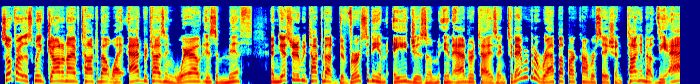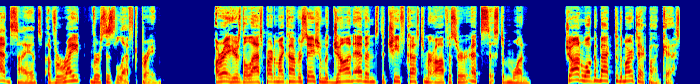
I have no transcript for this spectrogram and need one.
So far this week, John and I have talked about why advertising wear out is a myth and yesterday we talked about diversity and ageism in advertising. Today we're going to wrap up our conversation talking about the ad science of right versus left brain. All right, here's the last part of my conversation with John Evans, the Chief Customer Officer at System One. John, welcome back to the Martech podcast.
